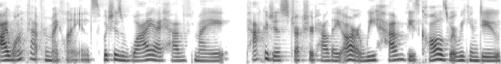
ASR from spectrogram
I want that for my clients, which is why I have my packages structured how they are. We have these calls where we can do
